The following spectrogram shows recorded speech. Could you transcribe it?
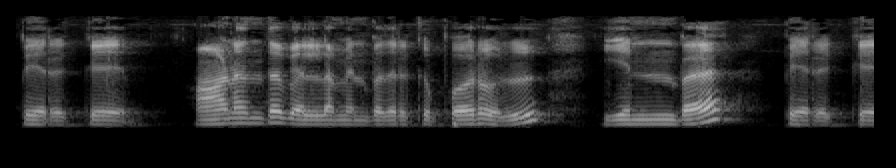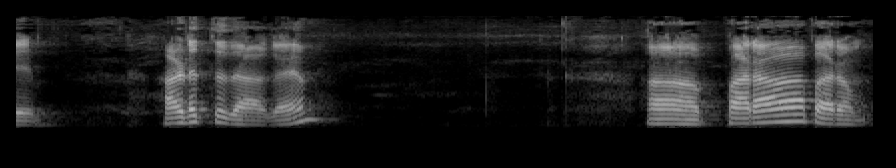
பெருக்கு ஆனந்த வெள்ளம் என்பதற்கு பொருள் இன்ப பெருக்கு அடுத்ததாக பராபரம்.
